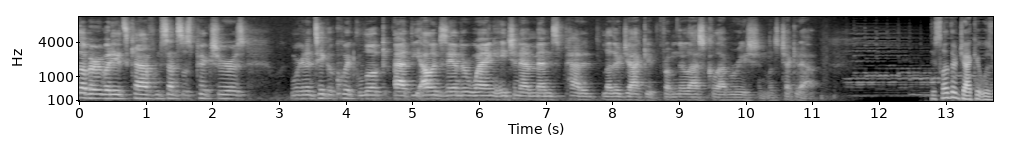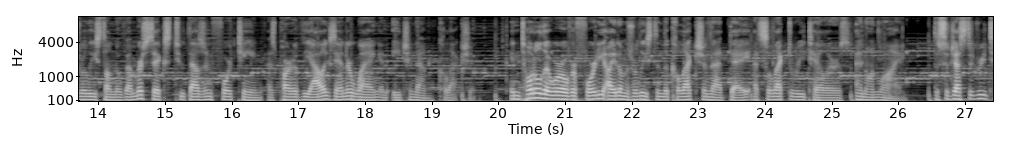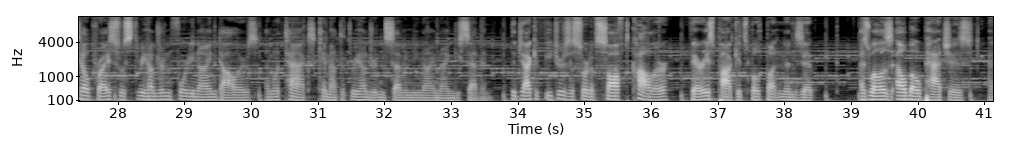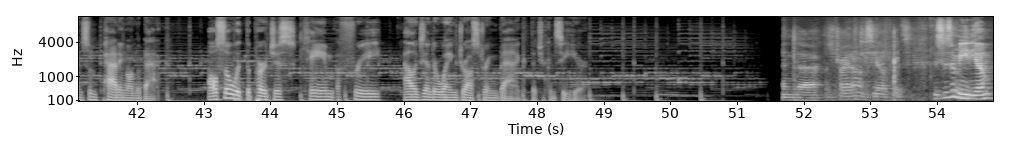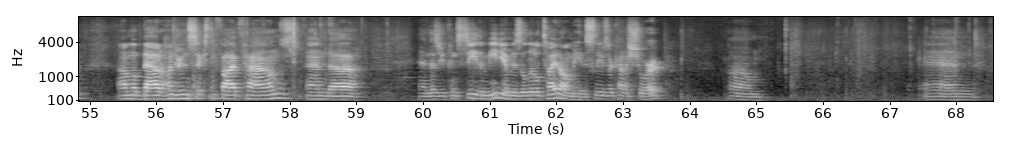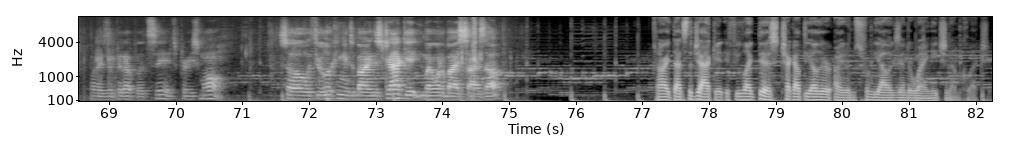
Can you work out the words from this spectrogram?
What's up, everybody? It's Cav from Centsless Pictures. We're gonna take a quick look at the Alexander Wang H&M men's padded leather jacket from their last collaboration. Let's check it out. This leather jacket was released on November 6, 2014 as part of the Alexander Wang and H&M collection. In total, there were over 40 items released in the collection that day at select retailers and online. The suggested retail price was $349 and with tax came out to $379.97. The jacket features a sort of soft collar, various pockets both button and zip, as well as elbow patches and some padding on the back. Also with the purchase came a free Alexander Wang drawstring bag that you can see here. And uh, let's try it on, and see how it fits. This is a medium. I'm about 165 pounds, and uh, and as you can see, the medium is a little tight on me. The sleeves are kind of short. Um, and when I zip it up, let's see, it's pretty small. So if you're looking into buying this jacket, you might want to buy a size up. All right, that's the jacket. If you like this, check out the other items from the Alexander Wang H&M collection.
